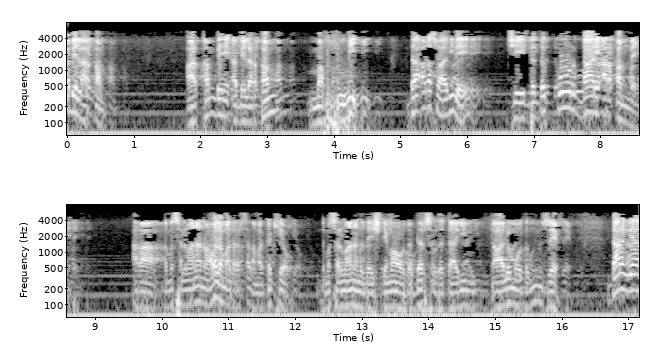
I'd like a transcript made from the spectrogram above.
ابي الارقم ارقم بن ابي الارقم مخزومی دا هغه صحابي دی چې د کور دار ارقم دی هغه د مسلمانانو اوله مدرسه د مکه کې د مسلمانانو د اجتماع او د درس او د تعلیم تعلم او د منځه دارنګه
